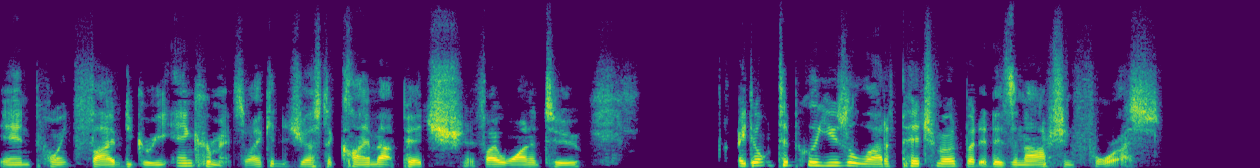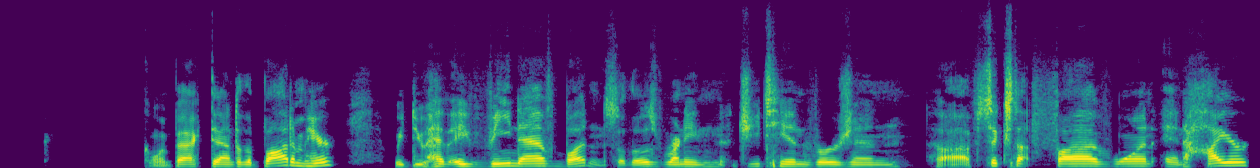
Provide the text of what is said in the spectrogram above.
in 0.5 degree increments. So I can adjust a climb out pitch if I wanted to. I don't typically use a lot of pitch mode, but it is an option for us. Going back down to the bottom here, we do have a VNAV button. So those running GTN version uh, 6.51 and higher,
